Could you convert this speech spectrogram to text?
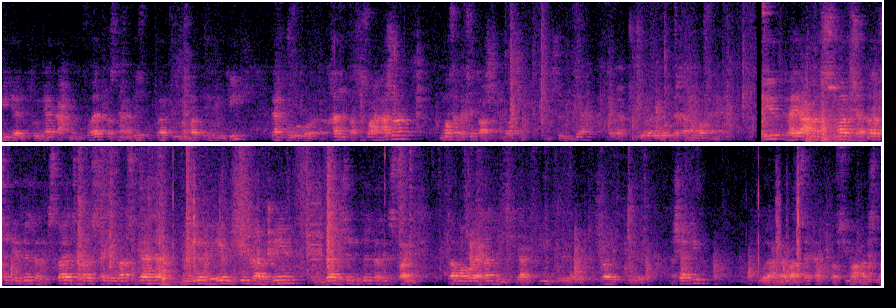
ميديا الكترونيات احمد فؤاد تصنيع أجهزة الكترونيات ولمبات ال تي راحوا خدوا التخصيص 1 10 موافقه بقت 16 11 ودخلنا موافقه يعني. الهيئه عمل استثمار بشأن في شركة دلتا تكستايل شغالة الصعيد لنفس جاهزة مليون جنيه من شركه ربين من شركة دلتا تكستايل. ده موضوع يا فندم يعني فيه شوية مشاكل وهنعرض على ساعتها بالتفصيل وعملنا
